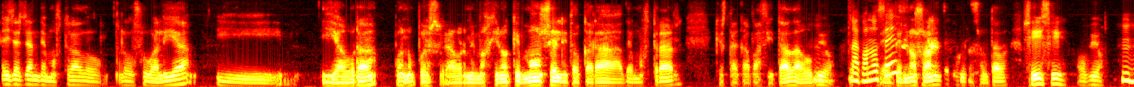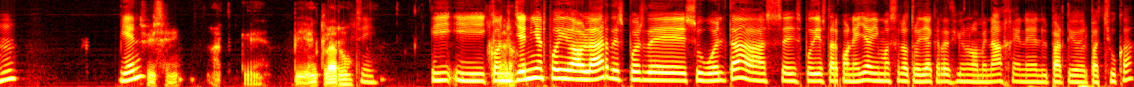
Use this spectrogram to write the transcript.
ellas ya han demostrado lo su valía y, ahora, bueno, pues ahora me imagino que Monse le tocará demostrar que está capacitada, obvio. ¿La conoces? Eh, no solamente con resultados. Sí, sí, obvio. ¿Bien? Sí, sí. Que Bien, claro. Sí. ¿Y, con Jenny has podido hablar después de su vuelta? ¿Has, podido estar con ella? Vimos el otro día que recibió un homenaje en el partido del Pachuca.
